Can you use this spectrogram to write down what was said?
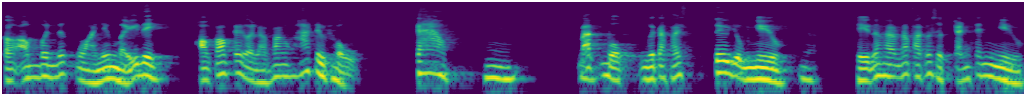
còn ở bên nước ngoài như mỹ đi họ có cái gọi là văn hóa tiêu thụ cao ừ. bắt buộc người ta phải tiêu dùng nhiều yeah. Dạ. thì nó phải, nó phải có sự cạnh tranh nhiều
